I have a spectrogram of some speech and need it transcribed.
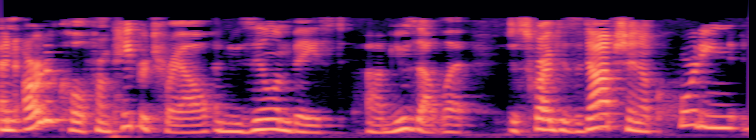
An article from Paper Trail, a New Zealand-based uh, news outlet, described his adoption. According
